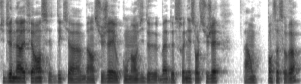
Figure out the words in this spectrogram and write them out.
tu deviennes la référence et dès qu'il y a bah, un sujet ou qu'on a envie de, bah, de soigner sur le sujet, bah, on pense à Sova.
